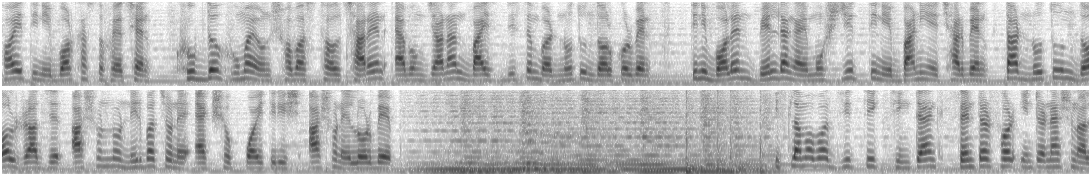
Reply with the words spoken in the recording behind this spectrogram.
হয় তিনি বরখাস্ত হয়েছেন। ক্ষুব্ধ হুমায়ুন সভাস্থল ছাড়েন এবং জানান বাইশ ডিসেম্বর নতুন দল করবেন। তিনি বলেন, বেলডাঙ্গায় মসজিদ তিনি বানিয়ে ছাড়বেন। তার নতুন দল রাজ্যের আসন্ন নির্বাচনে একশো পঁয়ত্রিশ আসনে লড়বে। ইসলামাবাদ ভিত্তিক think tank center for international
